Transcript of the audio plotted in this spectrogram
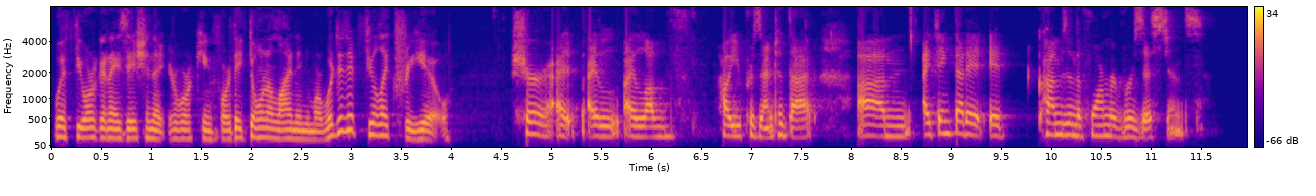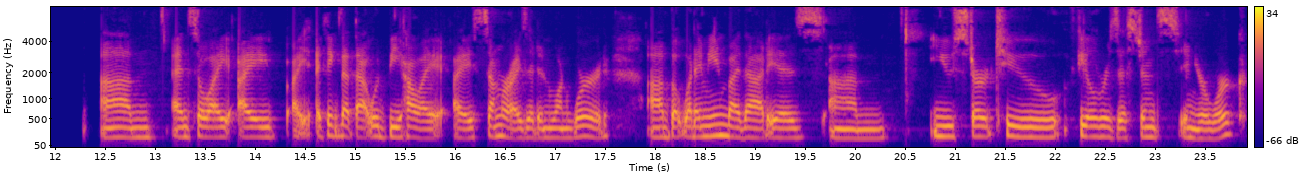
with the organization that you're working for? They don't align anymore. What did it feel like for you? Sure. I, I, I love how you presented that. Um, I think that it, it comes in the form of resistance. Um, and so I, I, I think that that would be how I, I summarize it in one word. Uh, but what I mean by that is um, you start to feel resistance in your work.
